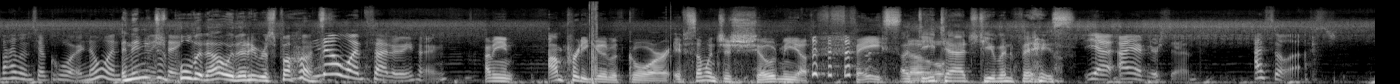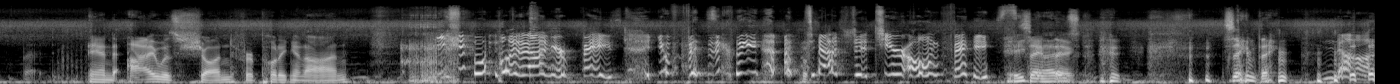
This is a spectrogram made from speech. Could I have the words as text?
violence or gore. No one. And then said you just pulled it out with any response. No one said anything. I mean, I'm pretty good with gore. If someone just showed me a face, A though, detached human face. Yeah, I understand. I still asked. But. And I was shunned for putting it on. You put it on your face. You physically attached it to your own face. Hey Same guys. thing. Same thing. Not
